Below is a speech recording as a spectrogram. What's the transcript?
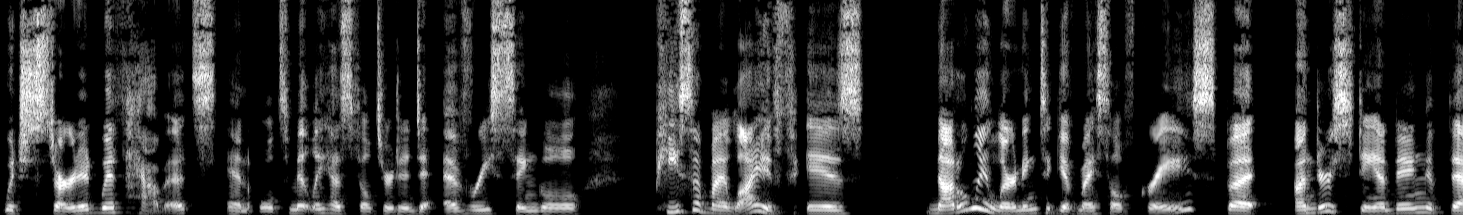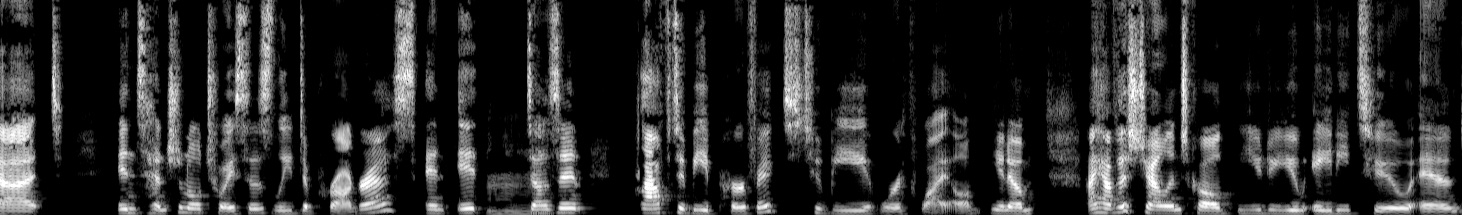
which started with habits and ultimately has filtered into every single piece of my life, is not only learning to give myself grace, but understanding that intentional choices lead to progress and it mm-hmm. doesn't have to be perfect to be worthwhile. You know, I have this challenge called You Do You 82 and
